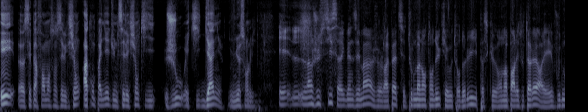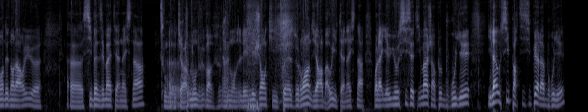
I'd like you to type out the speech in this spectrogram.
et euh, ses performances en sélection, accompagnées d'une sélection qui joue et qui gagne mieux sans lui. Et l'injustice avec Benzema, je le répète, c'est tout le malentendu qui est autour de lui, parce qu'on en parlait tout à l'heure, et vous demandez dans la rue euh, si Benzema était un Naïsna, tout le monde, tout le monde, les, gens qui connaissent de loin diront ah bah oui, t'es un Naïsna. Voilà, il y a eu aussi cette image un peu brouillée. Il a aussi participé à la brouiller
